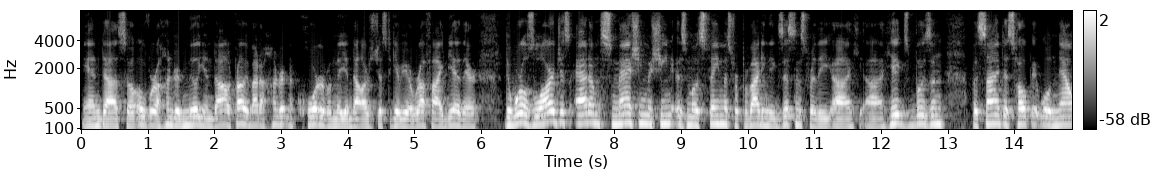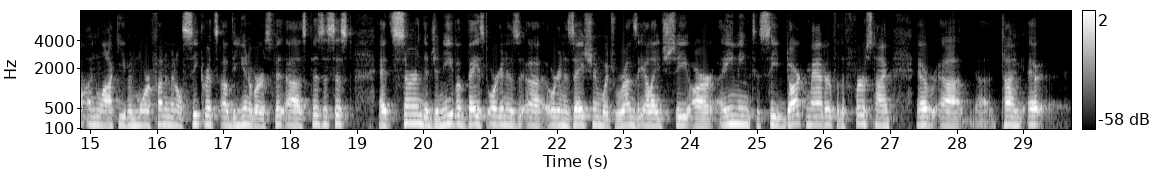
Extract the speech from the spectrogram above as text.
And uh, so over a hundred million dollars, probably about a hundred and a quarter of a million dollars, just to give you a rough idea there. The world's largest atom smashing machine is most famous for providing the existence for the uh, uh Higgs boson, but scientists hope it will now unlock even more fundamental secrets of the universe. Uh, physicists at CERN, the Geneva-based organiz uh, organization which runs the LHC, are aiming to see dark matter for the first time ever, uh, uh, time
